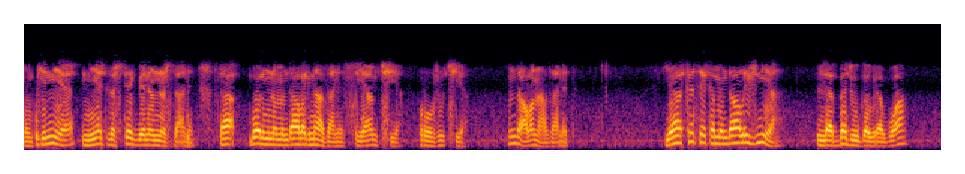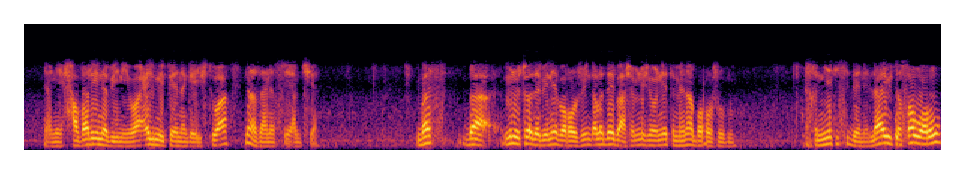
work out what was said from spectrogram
ممکن نییە نیەت لە شتێک بێنە نرزانێت تا بۆ منە منداڵک نازانێت سیام چییە ڕۆژوو چییە؟ منداڵە نازانێت. یا کەسێکە منداڵیش نییە لە بەد و گەورە بووە ینی حەڵی نەبینی و علمی پێ نەگەیشتووە نازانێت سیام چییە. بەس بە من و تۆ دەبینێ بە ڕۆژین دەڵە دەی باشە من ژۆنیتم هێنا بە ڕۆژوو بم. خنيتي سيديني لا يتصور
